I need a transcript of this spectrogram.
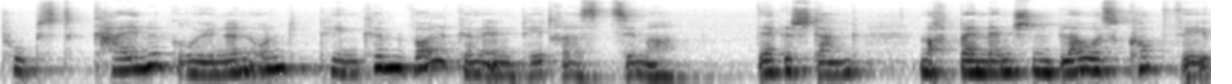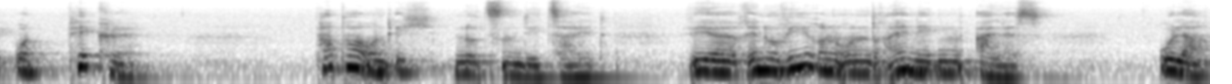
Pupst keine grünen und pinken Wolken in Petras Zimmer. Der Gestank macht bei Menschen blaues Kopfweh und Pickel. Papa und ich nutzen die Zeit. Wir renovieren und reinigen alles. Ulla,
